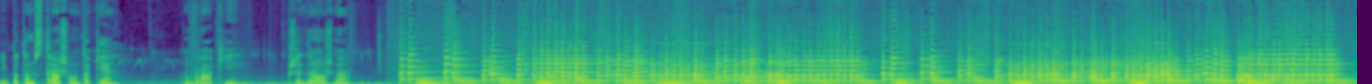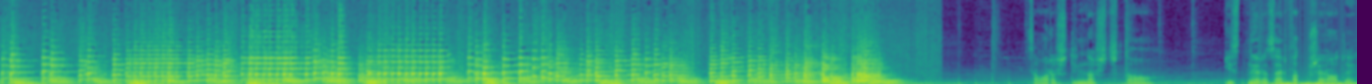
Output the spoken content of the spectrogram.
I potem straszą takie wraki przydrożne. Rezerwat przyrody.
